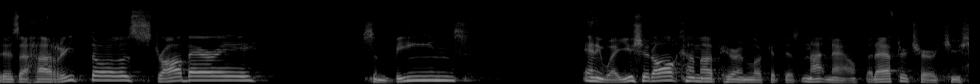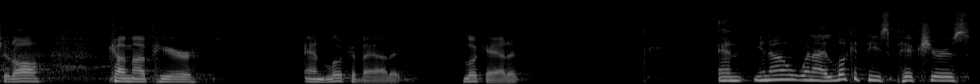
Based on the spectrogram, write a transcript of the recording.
there's a jarritos, strawberry, some beans. Anyway, you should all come up here and look at this. Not now, but after church, you should all come up here and look about it. Look at it. And you know, when I look at these pictures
